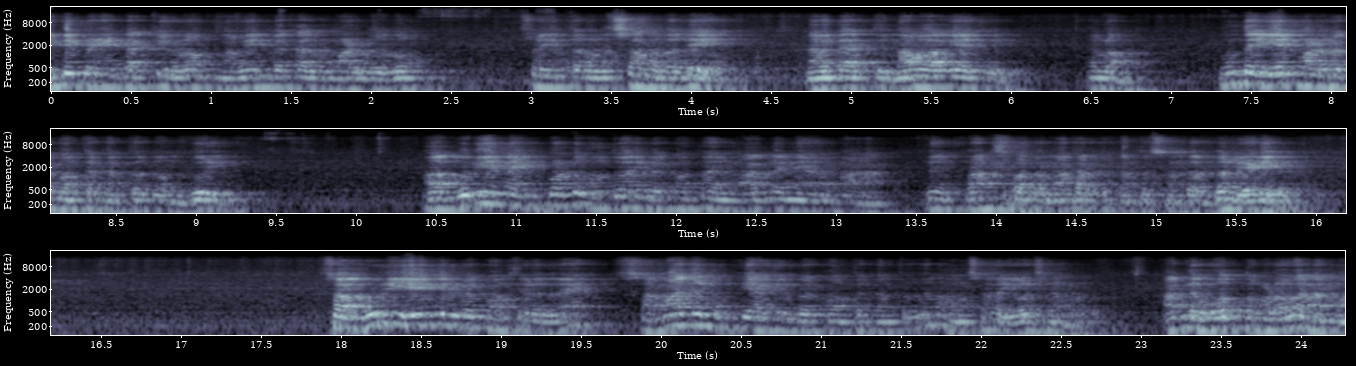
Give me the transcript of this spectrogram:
ಇಂಡಿಪೆಂಡೆಂಟ್ ಅಕ್ಕಿಗಳು ನಾವೇನು ಬೇಕಾದ್ರೂ ಮಾಡ್ಬೋದು. ಸೊ ಈ ಥರ ಉತ್ಸಾಹದಲ್ಲಿ ನಾವೆಲ್ಲ ಆಗ್ತೀವಿ ನಾವು ಹಾಗೆ ಇರ್ತೀವಿ ಅಲ್ವಾ? ಮುಂದೆ ಏನು ಮಾಡಬೇಕು ಅಂತಕ್ಕಂಥದ್ದು ಒಂದು ಗುರಿ. ಆ ಗುರಿಯನ್ನು ಇಟ್ಕೊಂಡು ಮುಂದುವರಿಬೇಕು ಅಂತ ಆಗ್ಲೇ ನಮ್ಮ ಪ್ರಾಂಶುಪಾತ್ರ ಮಾತಾಡ್ತಕ್ಕಂಥ ಸಂದರ್ಭದಲ್ಲಿ ಹೇಳಿದರು. ಸೊ ಆ ಗುರಿ ಹೇಗಿರ್ಬೇಕು ಅಂತ ಹೇಳಿದ್ರೆ ಸಮಾಜಮುಖಿ ಆಗಿರ್ಬೇಕು ನಾವು ಒಂದ್ಸಲ ಯೋಚನೆ ಮಾಡಬೇಕು ಆಗ್ಲೇ ಓದ್ ನಮ್ಮ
